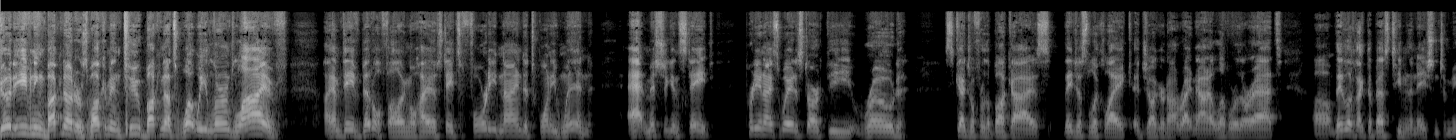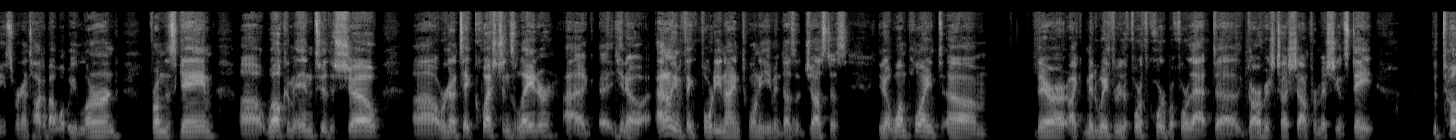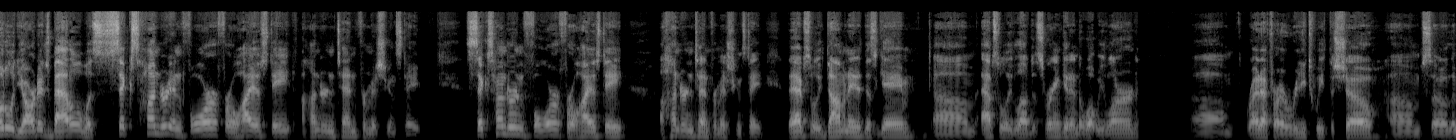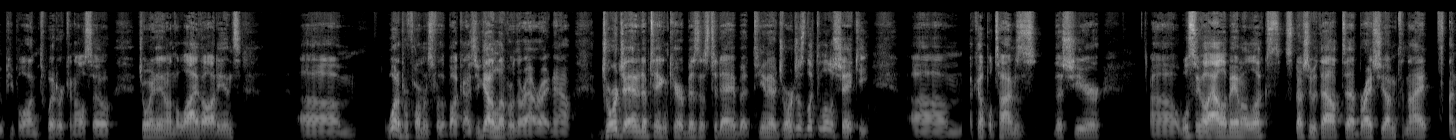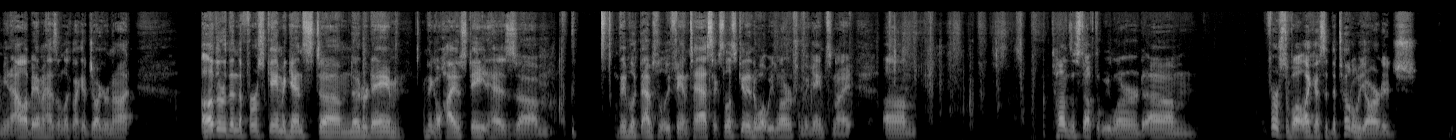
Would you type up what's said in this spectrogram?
Good evening, Bucknutters. Welcome into Bucknuts What We Learned Live. I am Dave Biddle following Ohio State's 49 to 20 win at Michigan State. Pretty nice way to start the road schedule for the Buckeyes. They just look like a juggernaut right now. I love where they're at. Uh, they look like the best team in the nation to me. So we're going to talk about what we learned from this game. Uh, welcome into the show. Uh, we're going to take questions later. You know, I don't even think 49 20 even does it justice you know, at one point um, there, like midway through the fourth quarter before that uh, garbage touchdown for Michigan State, the total yardage battle was 604 for Ohio State, 110 for Michigan State. 604 for Ohio State, 110 for Michigan State. They absolutely dominated this game. Um, absolutely loved it. So we're gonna get into what we learned um, right after I retweet the show, um, so that people on Twitter can also join in on the live audience. Um, what a performance for the Buckeyes. You got to love where they're at right now. Georgia ended up taking care of business today, but you know Georgia's looked a little shaky um, a couple times this year. Uh, we'll see how Alabama looks, especially without uh, Bryce Young tonight. I mean, Alabama hasn't looked like a juggernaut other than the first game against um, Notre Dame. I think Ohio State has um, they've looked absolutely fantastic. So let's get into what we learned from the game tonight. Um, tons of stuff that we learned. Um, first of all, like I said, the total yardage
